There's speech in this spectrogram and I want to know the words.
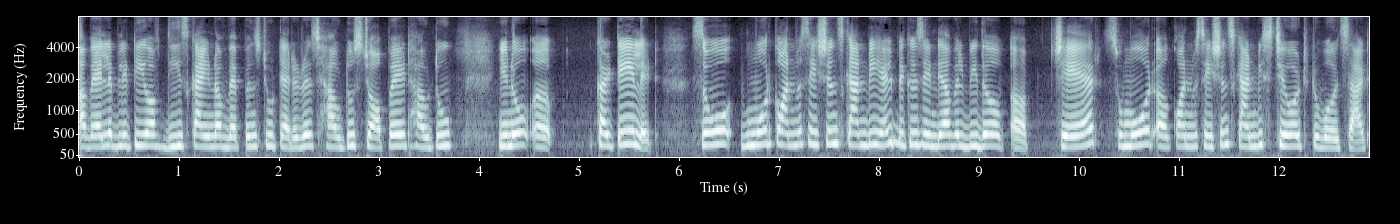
availability of these kind of weapons to terrorists, how to stop it, how to, you know, uh, curtail it. So more conversations can be held because India will be the uh, chair. So more uh, conversations can be steered towards that.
